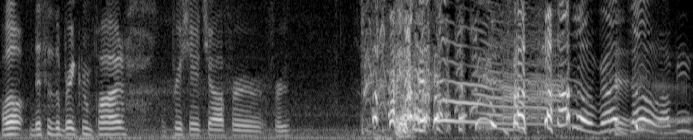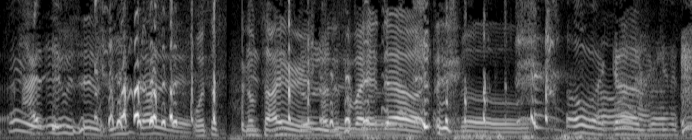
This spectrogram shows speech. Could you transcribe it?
Well, this is the break room pod. Appreciate y'all for for. Oh, bro, don't. I'm being serious. it was him. He started it. What the f? I'm tired. I just put my head down. No. Oh my Oh god, my bro. goodness.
